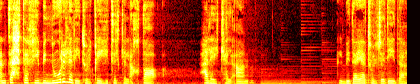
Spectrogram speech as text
أن تحتفي بالنور الذي تلقيه تلك الأخطاء عليك الآن. البدايات الجديدة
